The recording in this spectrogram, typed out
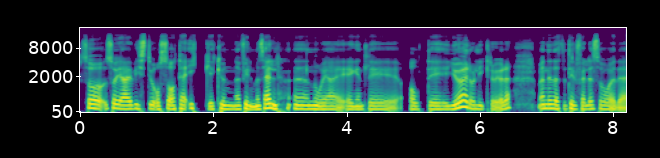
så, så, jeg visste jo også at jeg ikke kunne filme selv, eh, noe jeg egentlig alltid gjør og liker å gjøre. Men i dette tilfellet så var det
